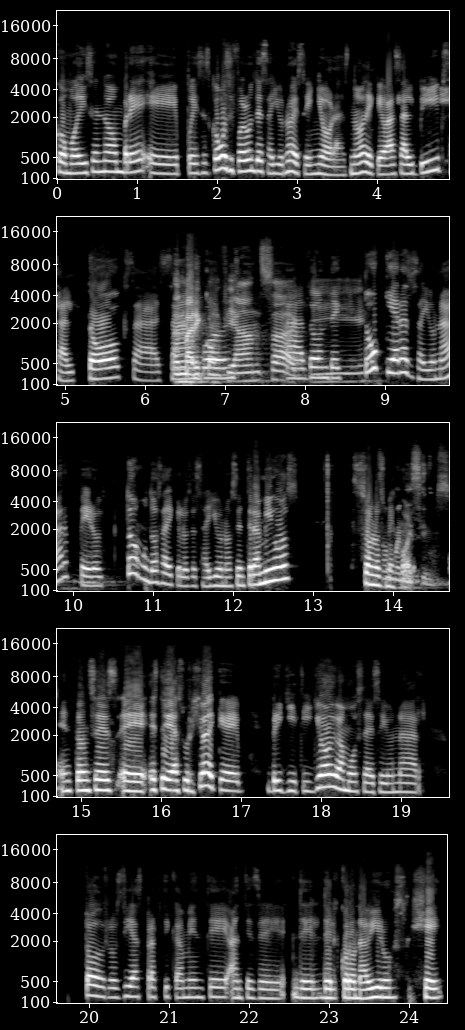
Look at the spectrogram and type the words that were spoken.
como dice el nombre, eh, pues es como si fuera un desayuno de señoras, ¿no? De que vas al Vips, al Tox, a En Sanborns, Mariconfianza. a donde tú quieras desayunar, pero todo el mundo sabe que los desayunos entre amigos son los Son mejores. buenísimos. Entonces, eh, esta idea surgió de que Brigitte y yo íbamos a desayunar todos los días prácticamente antes de, de- del coronavirus G.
